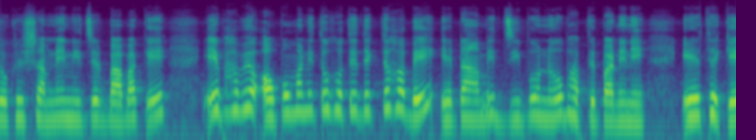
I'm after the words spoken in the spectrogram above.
চোখের সামনে নিজের বাবাকে এভাবে অপমানিত হতে দেখতে হবে, এটা আমি জীবনেও ভাবতে পারিনি। এর থেকে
